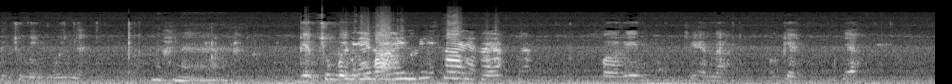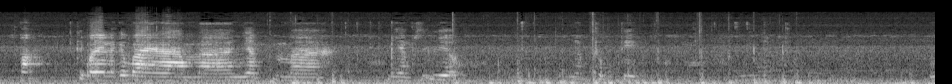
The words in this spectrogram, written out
Điểm trung bình của mình này điểm trung bình của bạn. Berlin viết sai là thầy ạ. Berlin chữ N ok nhé. Đó. cái bài này là cái bài làm mà nhập mà nhập dữ liệu nhập thông tin. Ừ,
